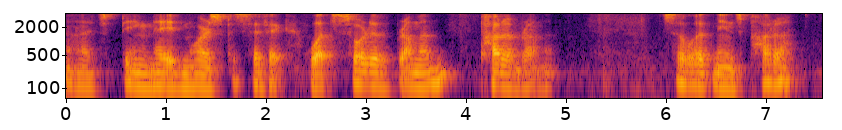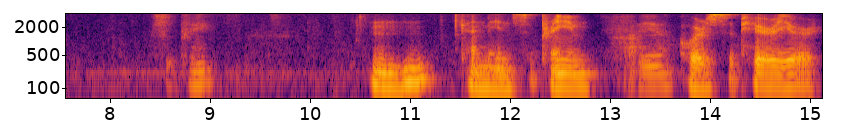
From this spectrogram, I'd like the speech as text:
Uh, it's being made more specific. What sort of Brahman? Para Brahman. So, what means para? supreme, Mm-hmm. Can mean supreme higher, or superior.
